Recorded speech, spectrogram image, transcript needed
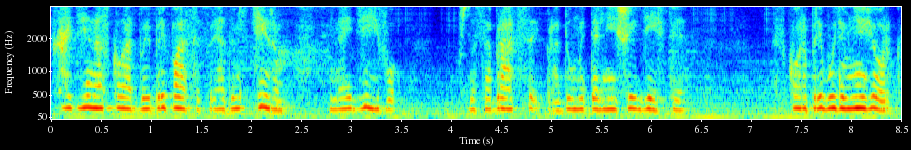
Сходи на склад боеприпасов рядом с тиром и найди его. Нужно собраться и продумать дальнейшие действия. Скоро прибудем в Нью-Йорк.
